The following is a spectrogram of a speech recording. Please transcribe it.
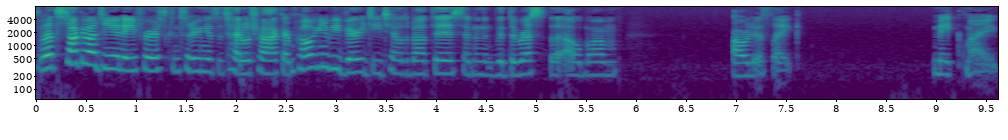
let's talk about DNA first, considering it's the title track. I'm probably going to be very detailed about this, and then with the rest of the album, I'll just like make my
